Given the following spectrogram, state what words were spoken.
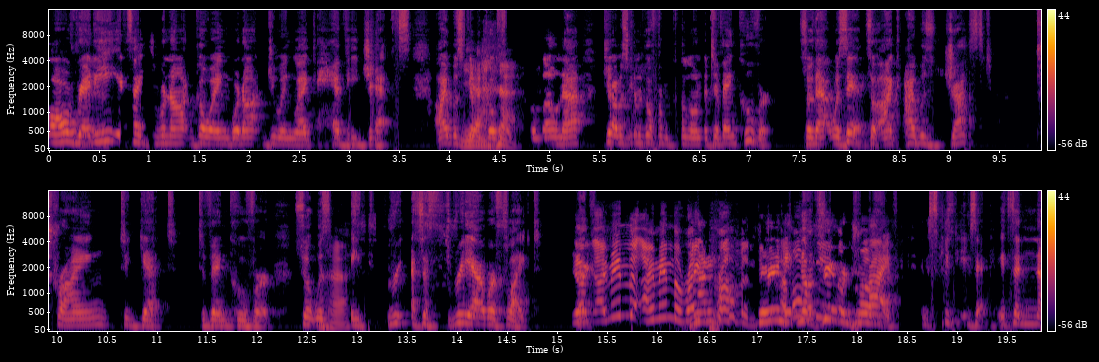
Already it's like we're not going we're not doing like heavy jets i was gonna go from Kelowna to, i was gonna go from Kelowna to vancouver so that was it so i, I was just trying to get to Vancouver. So it was Uh-huh. a three. It's a three-hour flight. You're like, I'm in the I'm in the right Not province. They're in I'm no, three-hour the province." drive. Excuse me. It's a ni-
